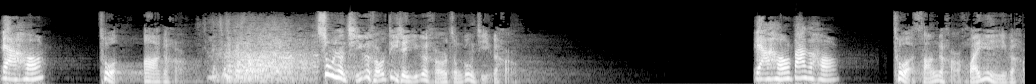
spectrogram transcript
俩猴。错，八个猴。树上七个猴，地下一个猴，总共几个猴？俩猴，八个猴。错，三个猴，怀孕一个猴。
